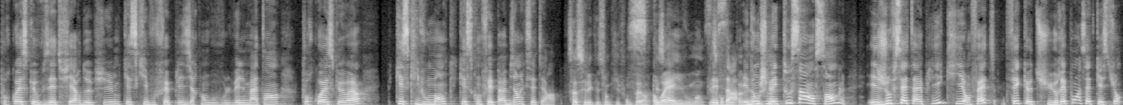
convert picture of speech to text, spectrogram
Pourquoi est-ce que vous êtes fier de Pume? Qu'est-ce qui vous fait plaisir quand vous vous levez le matin? Pourquoi est-ce que voilà Qu'est-ce qui vous manque Qu'est-ce qu'on fait pas bien, etc. Ça, c'est les questions qui font peur. Qu'est-ce ouais, qui vous manque C'est ça. et donc, je mets tout ça ensemble et j'ouvre cette appli qui, en fait, fait que tu réponds à cette question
